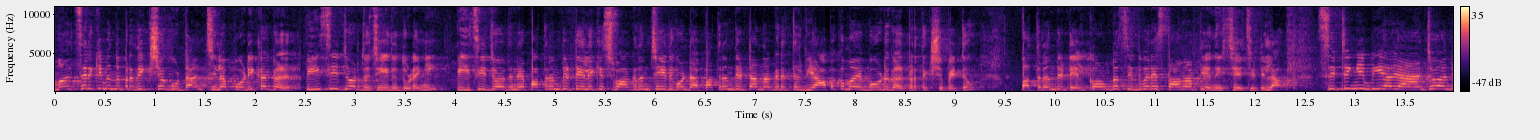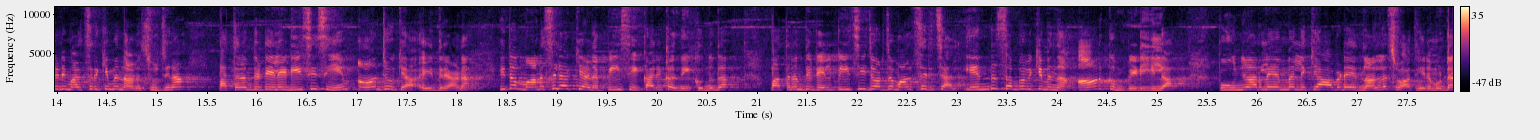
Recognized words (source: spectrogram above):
മത്സരിക്കുമെന്ന് പ്രതീക്ഷ കൂട്ടാൻ ചില പൊടിക്കൈകൾ പി സി ജോർജ് ചെയ്തു തുടങ്ങി. പി സി ജോർജിനെ പത്തനംതിട്ടയിലേക്ക് സ്വാഗതം ചെയ്തുകൊണ്ട് പത്തനംതിട്ട നഗരത്തിൽ വ്യാപകമായ ബോർഡുകൾ പ്രത്യക്ഷപ്പെട്ടു. പത്തനംതിട്ടയിൽ കോൺഗ്രസ് ഇതുവരെ സ്ഥാനാർത്ഥിയെ നിശ്ചയിച്ചിട്ടില്ല. സിറ്റിംഗ് എം പിയായ ആന്റോ ആന്റണി മത്സരിക്കുമെന്നാണ് സൂചന. പത്തനംതിട്ടയിലെ ഡി സി സിയും ആന്റോയ്ക്ക് എതിരാണ്. ഇത് മനസ്സിലാക്കിയാണ് പി സി കരുക്കൾ നീക്കുന്നത്. പത്തനംതിട്ടയിൽ പി സി ജോർജ് മത്സരിച്ചാൽ എന്ത് സംഭവിക്കുമെന്ന് ആർക്കും പിടിയില്ല. പൂഞ്ഞാറിലെ എം എൽ എക്ക് അവിടെ നല്ല സ്വാധീനമുണ്ട്.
